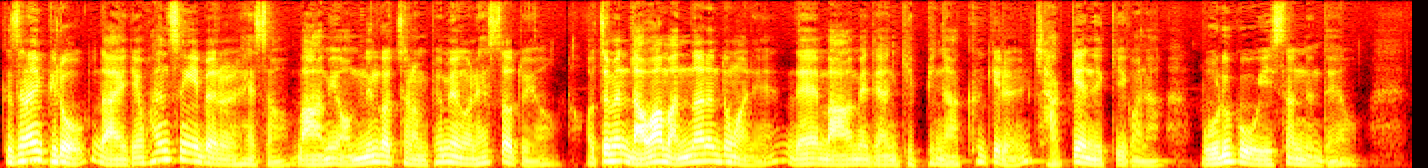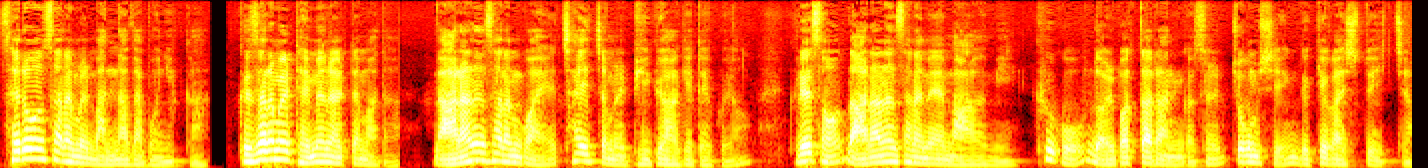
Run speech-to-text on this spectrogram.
그 사람이 비록 나에게 환승이별을 해서 마음이 없는 것처럼 표명을 했어도요 어쩌면 나와 만나는 동안에 내 마음에 대한 깊이나 크기를 작게 느끼거나 모르고 있었는데요 새로운 사람을 만나다 보니까 그 사람을 대면할 때마다 나라는 사람과의 차이점을 비교하게 되고요. 그래서 나라는 사람의 마음이 크고 넓었다라는 것을 조금씩 느껴갈 수도 있죠.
